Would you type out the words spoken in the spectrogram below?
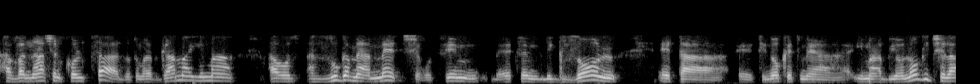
הבנה של כל צד. זאת אומרת, גם האימא, הזוג המאמץ שרוצים בעצם לגזול את התינוקת מהאימא הביולוגית שלה,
